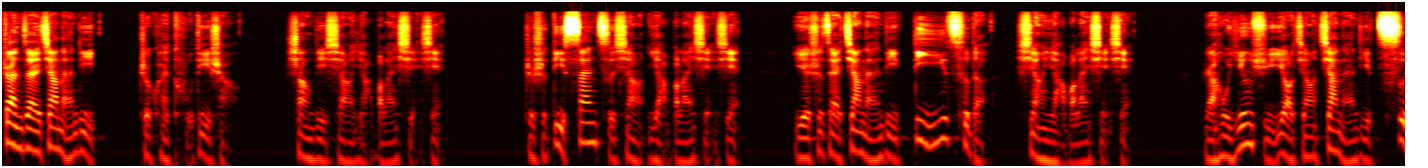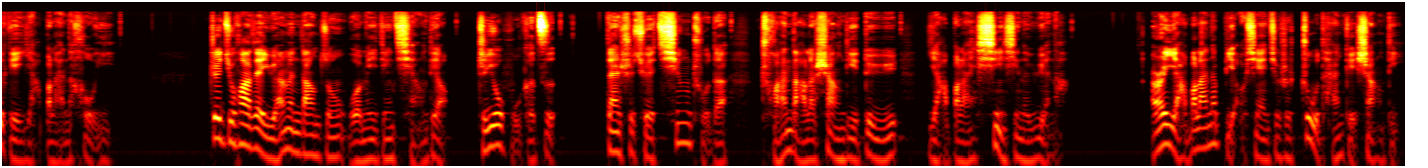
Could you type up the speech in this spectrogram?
站在迦南地这块土地上，上帝向亚伯兰显现，这是第三次向亚伯兰显现。也是在迦南地第一次的向亚伯兰显现，然后应许要将迦南地赐给亚伯兰的后裔。这句话在原文当中我们已经强调，只有五个字，但是却清楚地传达了上帝对于亚伯兰信心的悦纳。而亚伯兰的表现就是助坛给上帝。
